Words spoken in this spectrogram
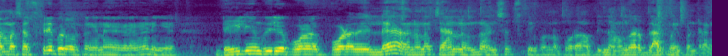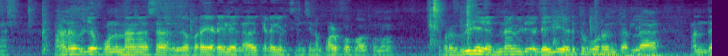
நம்ம சப்ஸ்கிரைபர் ஒருத்தவங்க என்ன கேட்குறாங்க நீங்கள் டெய்லியும் வீடியோ போட போடவே இல்லை. அதனால சேனலை வந்து unsubscribe பண்ண போகிறோம் அப்படின்னு அவங்க வேறு பிளாக்மெயில் பண்ணுறாங்க நானும் வீடியோ போடணுந்தாங்க சார் அதுக்கப்புறம் இடையில ஏதாவது கிடைக்கிற சின்ன சின்ன பழப்ப பார்க்கணும். அப்புறம் வீடியோ என்ன வீடியோ டெய்லி எடுத்து போடுறேன்னு தெரில அந்த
